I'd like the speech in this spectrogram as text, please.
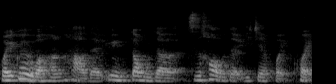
回馈我很好的运动的之后的一些回馈。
